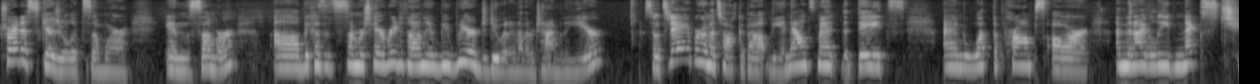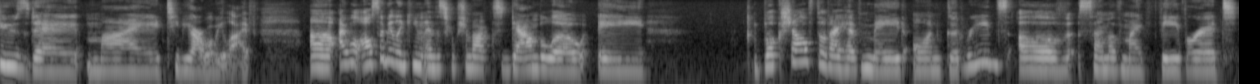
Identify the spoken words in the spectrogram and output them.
try to schedule it somewhere in the summer uh, because it's a summer scare readathon. It would be weird to do it another time of the year. So today we're going to talk about the announcement, the dates, and what the prompts are. And then I believe next Tuesday my TBR will be live. Uh, I will also be linking in the description box down below a bookshelf that I have made on Goodreads of some of my favorite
